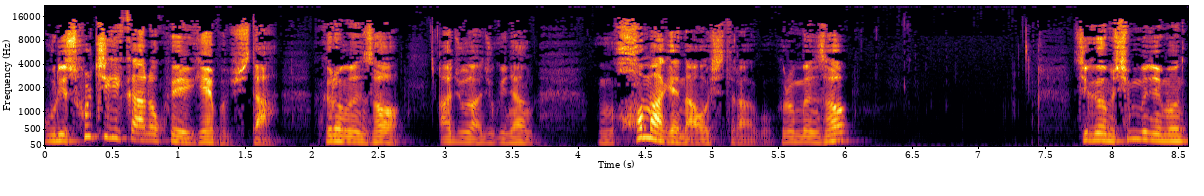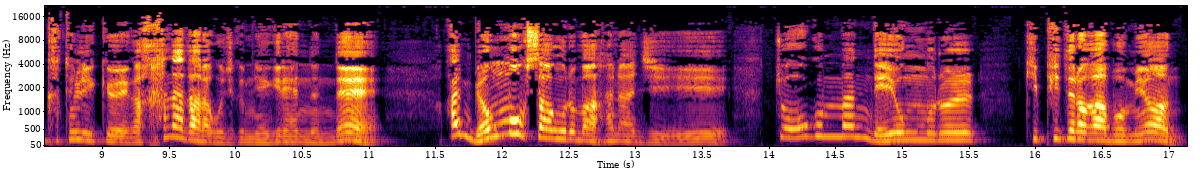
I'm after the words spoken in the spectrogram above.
우리 솔직히 까놓고 얘기해 봅시다. 그러면서 아주 아주 그냥 험하게 나오시더라고. 그러면서 지금 신부님은 카톨릭 교회가 하나다라고 지금 얘기를 했는데 아니 명목상으로만 하나지. 조금만 내용물을 깊이 들어가 보면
